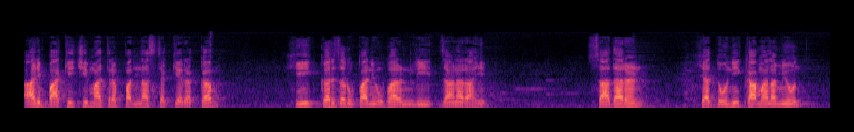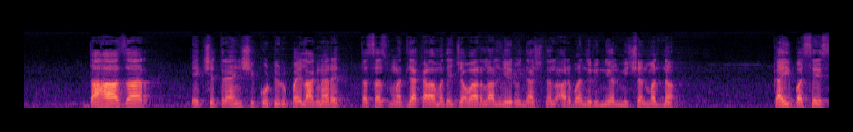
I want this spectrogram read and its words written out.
आणि बाकीची मात्र पन्नास टक्के रक्कम ही कर्ज रूपाने उभारली जाणार आहे. साधारण ह्या दोन्ही कामाला मिळून दहा हजार एकशे त्र्याऐंशी कोटी रुपये लागणार आहेत. तसंच मधल्या काळामध्ये Jawaharlal Nehru national urban renewal मिशनमधनं काही बसेस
